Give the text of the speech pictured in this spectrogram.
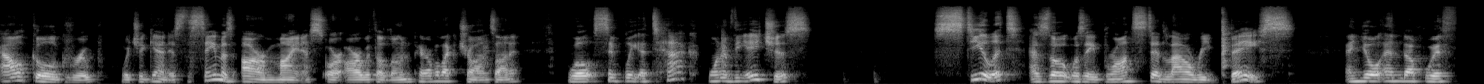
alkyl group, which again is the same as R minus, or R with a lone pair of electrons on it, will simply attack one of the H's, steal it as though it was a Bronsted-Lowry base, and you'll end up with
